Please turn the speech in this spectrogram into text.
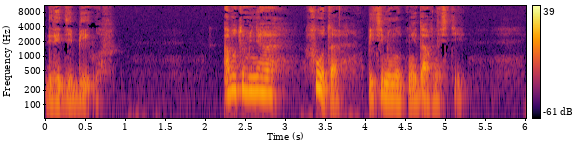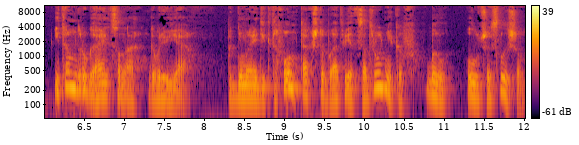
для дебилов. А вот у меня фото пятиминутной давности. И там другая цена, говорю я, поднимая диктофон так, чтобы ответ сотрудников был лучше слышен.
